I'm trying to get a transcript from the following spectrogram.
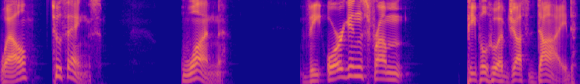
Well, two things. One, the organs from people who have just died,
